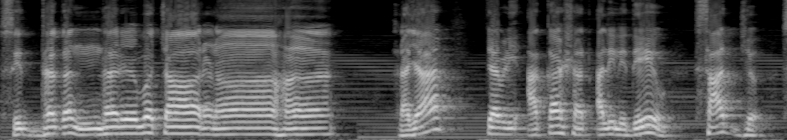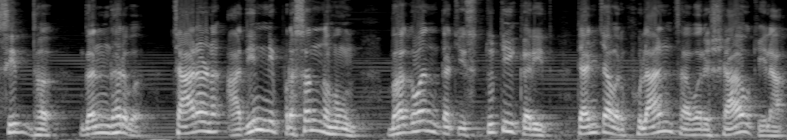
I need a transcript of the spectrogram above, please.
सिद्ध गंधर्व चारणा राजा त्यावेळी आकाशात आलेले देव साध्य सिद्ध गंधर्व चारण आदींनी प्रसन्न होऊन भगवंताची स्तुती करीत त्यांच्यावर फुलांचा वर्षाव केला.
